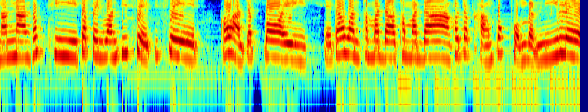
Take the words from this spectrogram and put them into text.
นานๆสักทีถ้าเป็นวันพิเศษพิเศษเขาอาจจะปล่อย แต่ถ้าวันธรรมดาธรรมดาเขาจะขังพวกผมแบบนี้แหละ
